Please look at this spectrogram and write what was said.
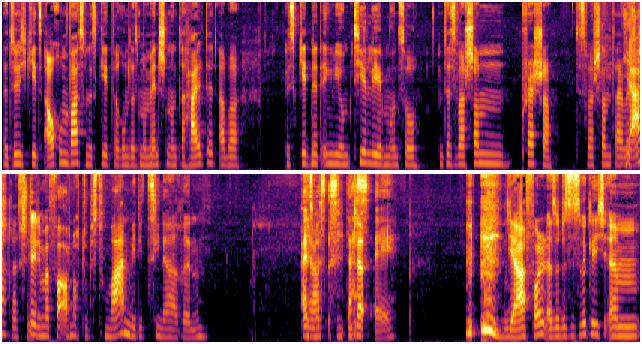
natürlich geht es auch um was und es geht darum, dass man Menschen unterhaltet, aber es geht nicht irgendwie um Tierleben und so. Und das war schon Pressure. Das war schon teilweise Ja, stressig. stell dir mal vor, auch noch, du bist Humanmedizinerin. Also, Ja. was ist denn das, glaub- ey? Ja, voll. Also das ist wirklich, ähm,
